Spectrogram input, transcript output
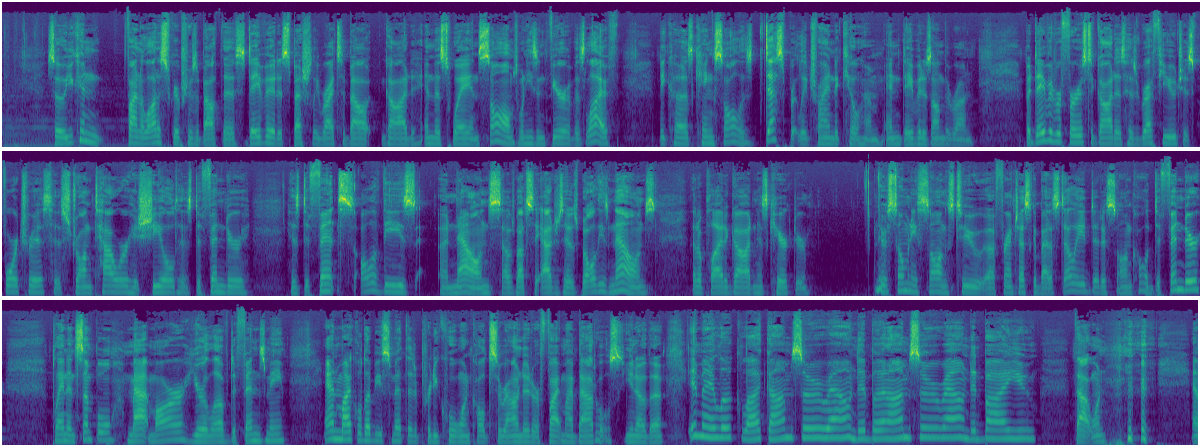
So you can find a lot of scriptures about this. David especially writes about God in this way in Psalms when he's in fear of his life because King Saul is desperately trying to kill him and David is on the run. But David refers to God as his refuge, his fortress, his strong tower, his shield, his defender, his defense. All of these uh, nouns, I was about to say adjectives, but all these nouns that apply to God and his character. There's so many songs too. Uh, Francesca Battistelli did a song called Defender, plain and simple. Matt Maher, Your Love Defends Me. And Michael W. Smith did a pretty cool one called Surrounded or Fight My Battles. You know, the It may look like I'm surrounded, but I'm surrounded by you. That one. and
